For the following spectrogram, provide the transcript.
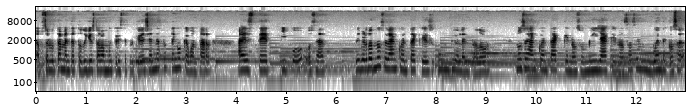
absolutamente todo. Yo estaba muy triste porque yo decía, neto, tengo que aguantar a este tipo, o sea, de verdad no se dan cuenta que es un violentador, no se dan cuenta que nos humilla, que nos hace un buen de cosas.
